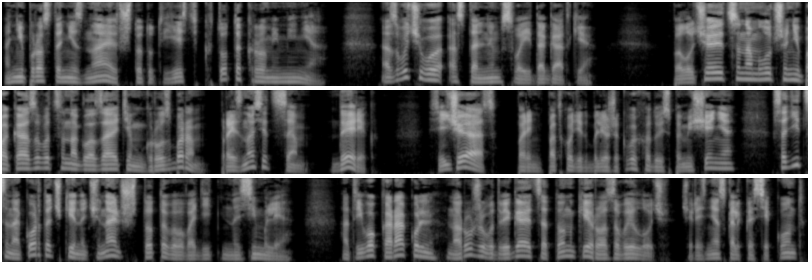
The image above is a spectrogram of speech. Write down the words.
Они просто не знают, что тут есть кто-то кроме меня. Озвучиваю остальным свои догадки. «Получается, нам лучше не показываться на глаза этим грузборам», — произносит Сэм. «Дерек». «Сейчас!» — парень подходит ближе к выходу из помещения, садится на корточки и начинает что-то выводить на земле. От его каракуль наружу выдвигается тонкий розовый луч. Через несколько секунд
